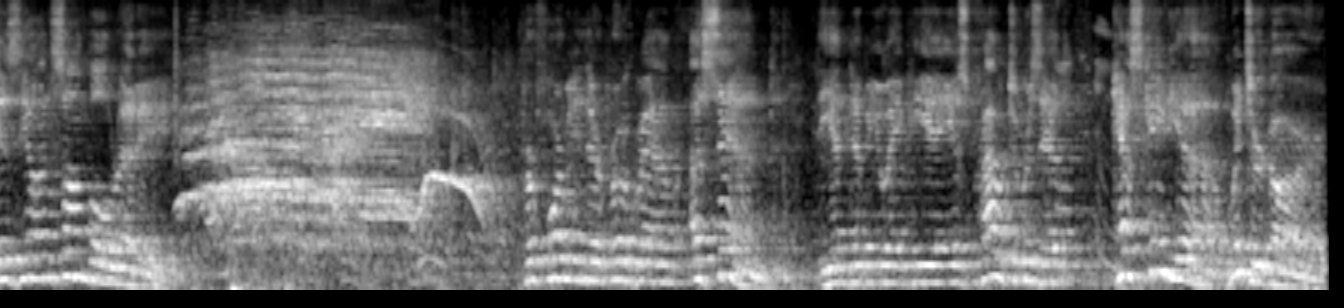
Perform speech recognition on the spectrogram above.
Is the ensemble ready? Performing their program, Ascend, the NWAPA is proud to present Cascadia Winter Guard.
